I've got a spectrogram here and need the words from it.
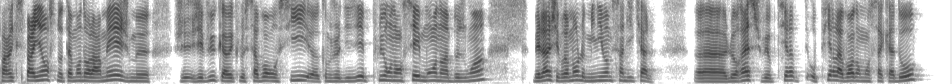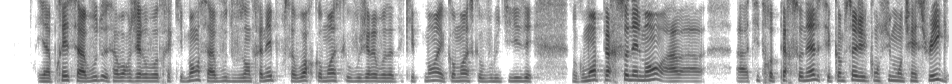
par expérience, notamment dans l'armée, j'ai vu qu'avec le savoir aussi, euh, comme je disais, plus on en sait, moins on en a besoin. Mais là, j'ai vraiment le minimum syndical. Euh, le reste, je vais au pire l'avoir dans mon sac à dos. Et après, c'est à vous de savoir gérer votre équipement, c'est à vous de vous entraîner pour savoir comment est-ce que vous gérez vos équipements et comment est-ce que vous l'utilisez. Donc moi, personnellement, à, titre personnel, c'est comme ça que j'ai conçu mon chase rig.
